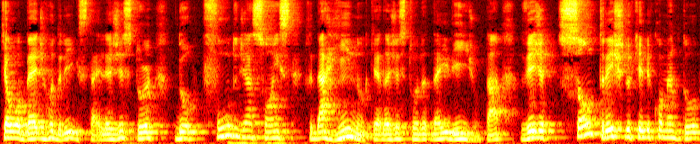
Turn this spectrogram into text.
que é o Obed Rodrigues, tá? Ele é gestor do fundo de ações da Rino, que é da gestora da Iridium, tá? Veja só um trecho do que ele comentou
